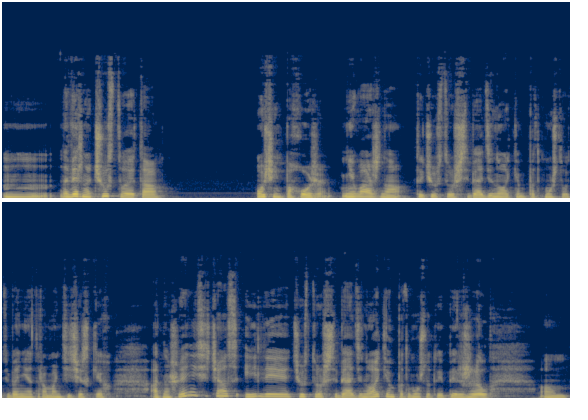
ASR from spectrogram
наверное, чувство это очень похожи. Неважно, ты чувствуешь себя одиноким, потому что у тебя нет романтических отношений сейчас, или чувствуешь себя одиноким, потому что ты пережил эм,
